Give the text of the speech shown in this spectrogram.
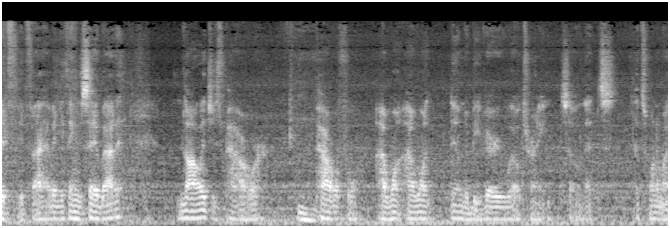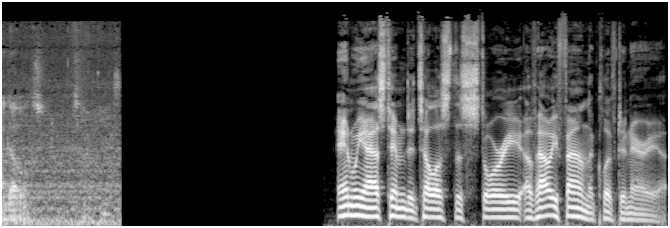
If if I have anything to say about it, knowledge is power, mm-hmm. powerful. I want I want them to be very well trained. So that's that's one of my goals. And we asked him to tell us the story of how he found the Clifton area.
